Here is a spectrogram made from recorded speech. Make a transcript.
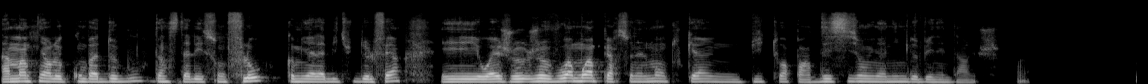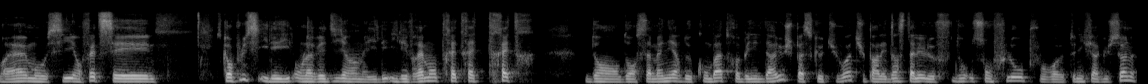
à, maintenir le combat debout, d'installer son flow comme il a l'habitude de le faire. Et ouais, je, vois moi personnellement en tout cas une victoire par décision unanime de Bennett Darius. Ouais, moi aussi. En fait, c'est parce qu'en plus, il est, on l'avait dit, hein, mais il est, vraiment très très traître dans, dans, sa manière de combattre Benil Darius parce que tu vois, tu parlais d'installer son flow pour euh, Tony Ferguson.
